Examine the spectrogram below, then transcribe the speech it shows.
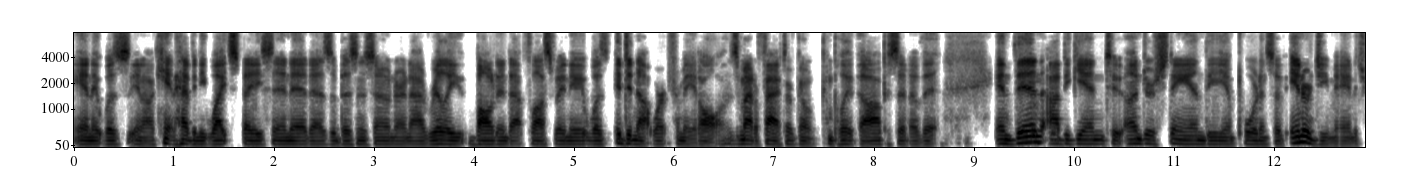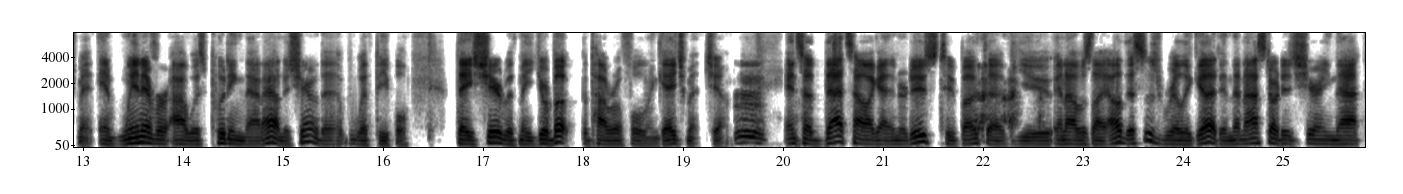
and it was you know i can't have any white space in it as a business owner and i really bought into that philosophy and it was it did not work for me at all. As a matter of fact i've gone completely the opposite of it. And then i began to understand the importance of energy management and whenever i was putting that out and sharing that with people they shared with me your book, The Powerful Engagement, Jim. Mm. And so that's how I got introduced to both of you. And I was like, oh, this is really good. And then I started sharing that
